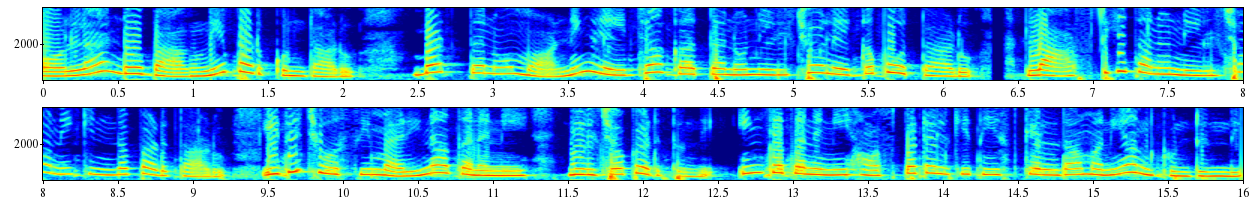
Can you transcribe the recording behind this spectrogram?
ఆర్లాండో బాగానే పడుకుంటాడు. బట్ తను మార్నింగ్ లేచాక తను నిల్చోలేకపోతాడు. లాస్ట్కి తను నిల్చొని కింద పడతాడు. ఇది చూసి మరీనా తనని నిల్చో పెడుతుంది. ఇంకా తనని హాస్పిటల్కి తీసుకెళ్దామని అనుకుంటుంది.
